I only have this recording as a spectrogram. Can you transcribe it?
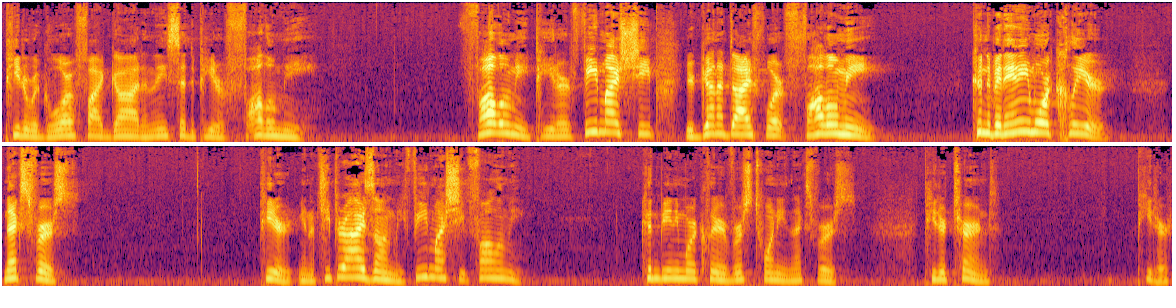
Peter would glorify God. And then he said to Peter, Follow me. Follow me, Peter. Feed my sheep. You're going to die for it. Follow me. Couldn't have been any more clear. Next verse. Peter, you know, keep your eyes on me. Feed my sheep. Follow me. Couldn't be any more clear. Verse 20, the next verse. Peter turned. Peter.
